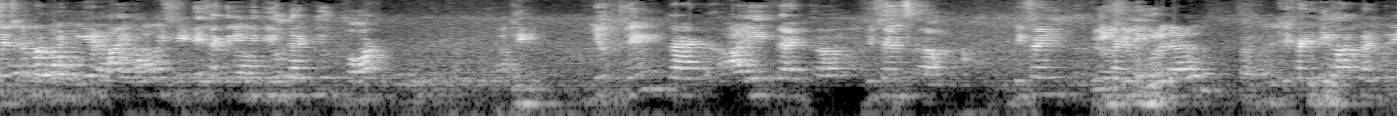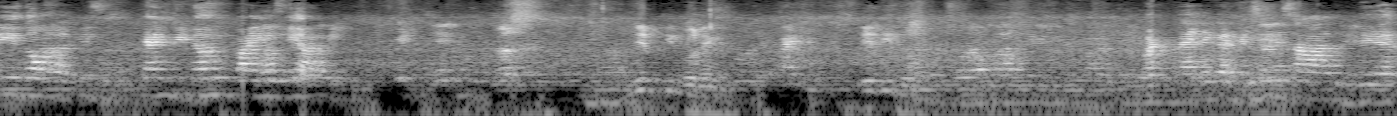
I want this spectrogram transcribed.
just number 20 and I Obviously, disagree with you that you thought, think, you think that I that defense defend, defending, defending our country is the can be done by only army. बस ये तीन बोलेंगे. ये तीन बोलेंगे But many conditions are there.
